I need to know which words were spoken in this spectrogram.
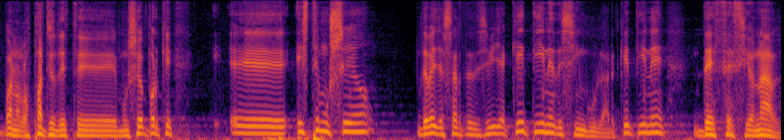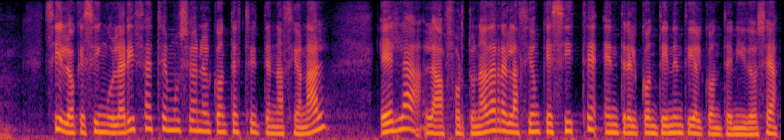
bueno, los patios de este museo, porque este museo de Bellas Artes de Sevilla, ¿qué tiene de singular? ¿Qué tiene de excepcional? Sí, lo que singulariza este museo en el contexto internacional es la, afortunada relación que existe entre el continente y el contenido. O sea,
